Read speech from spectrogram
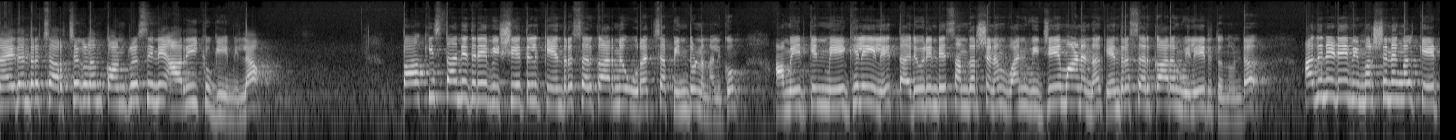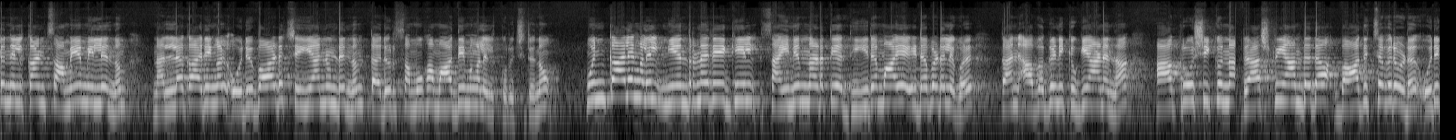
നയതന്ത്ര ചർച്ചകളും കോൺഗ്രസിനെ അറിയിക്കുകയുമില്ല. പാകിസ്ഥാനെതിരെ വിഷയത്തിൽ കേന്ദ്ര സർക്കാരിന് ഉറച്ച പിന്തുണ നൽകും. അമേരിക്കൻ മേഖലയിലെ തരൂരിന്റെ സന്ദർശനം വൻ വിജയമാണെന്ന് കേന്ദ്ര സർക്കാരും വിലയിരുത്തുന്നുണ്ട്. അതിനിടെ വിമർശനങ്ങൾ കേട്ടു നിൽക്കാൻ സമയമില്ലെന്നും നല്ല കാര്യങ്ങൾ ഒരുപാട് ചെയ്യാനുണ്ടെന്നും തരൂർ സമൂഹ മാധ്യമങ്ങളിൽ കുറിച്ചിരുന്നു. മുൻകാലങ്ങളിൽ നിയന്ത്രണ രേഖയിൽ സൈന്യം നടത്തിയ ധീരമായ ഇടപെടലുകൾ താൻ അവഗണിക്കുകയാണെന്ന് ആക്രോശിക്കുന്ന രാഷ്ട്രീയാന്തത ബാധിച്ചവരോട് ഒരു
